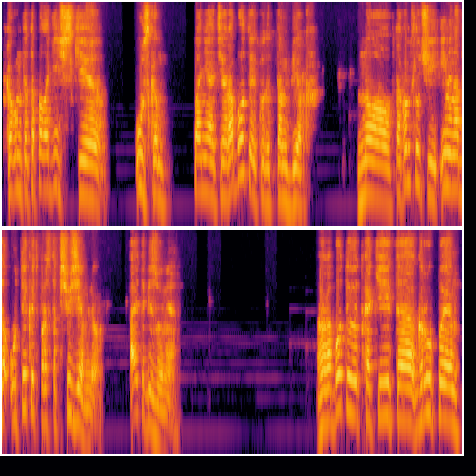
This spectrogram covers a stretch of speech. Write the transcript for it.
каком-то топологически узком понятии работают куда-то там вверх, но в таком случае ими надо утыкать просто всю Землю, а это безумие. Работают какие-то группы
